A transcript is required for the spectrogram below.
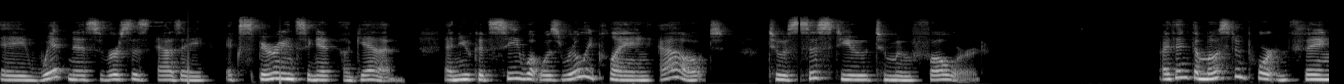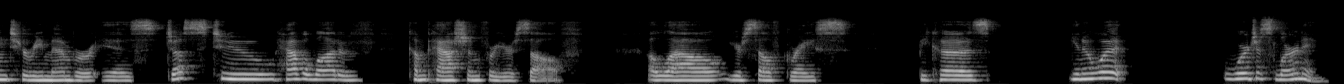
a witness versus as a experiencing it again. And you could see what was really playing out to assist you to move forward. I think the most important thing to remember is just to have a lot of compassion for yourself allow yourself grace because you know what? We're just learning.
